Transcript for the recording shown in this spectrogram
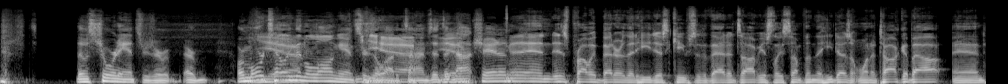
Those short answers are, are, are more Yeah. telling than the long answers a lot of times. Is it not, Shannon? And it's probably better that he just keeps it at that. It's obviously something that he doesn't want to talk about. And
